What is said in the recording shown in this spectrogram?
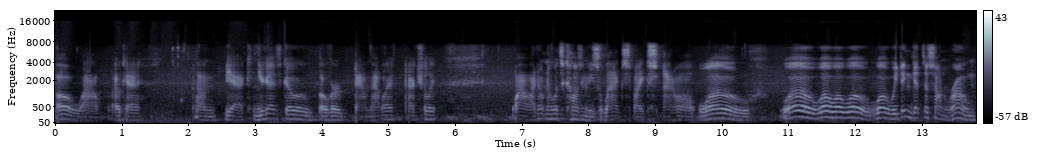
Oh, wow. Okay. Um, yeah, can you guys go over down that way, actually? Wow, I don't know what's causing these lag spikes at all. Whoa. Whoa, whoa, whoa, whoa, whoa. We didn't get this on Rome.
